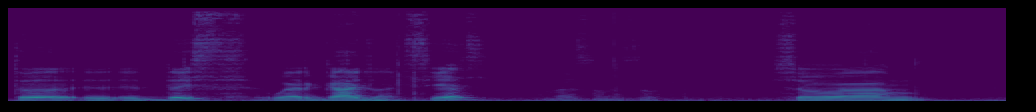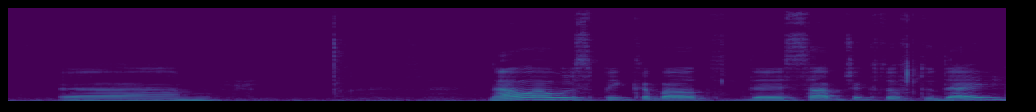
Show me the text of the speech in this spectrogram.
То uh, uh, these were guidelines, yes? Това са насоките. So, um, um, now I will speak about the subject of today,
